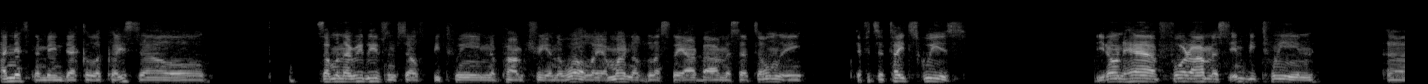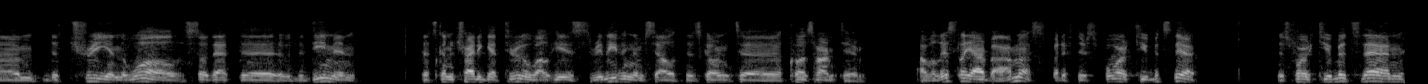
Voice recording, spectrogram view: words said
Hanifna main dekel someone that relieves himself between a palm tree and the wall, unless they are ba'amas, only if it's a tight squeeze. You don't have four amas in between um, the tree and the wall so that the, the demon that's going to try to get through while he's relieving himself is going to cause harm to him. But if there's four cubits there, there's four cubits, then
